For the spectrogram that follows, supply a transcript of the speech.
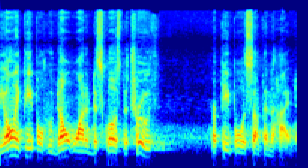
The only people who don't want to disclose the truth are people with something to hide.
